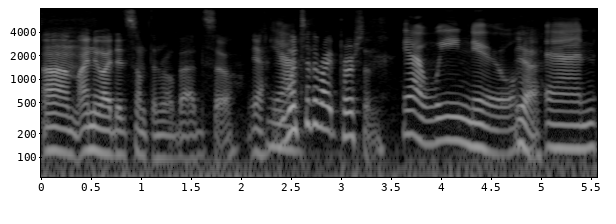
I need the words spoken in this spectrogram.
um, I knew I did something real bad. So yeah, you went to the right person. yeah, we knew. Yeah. and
